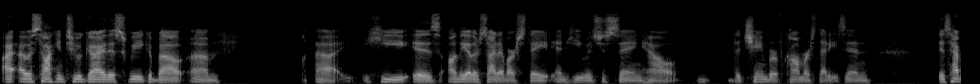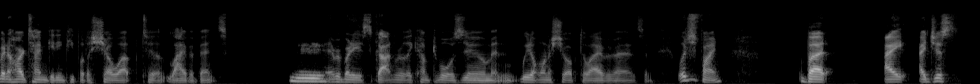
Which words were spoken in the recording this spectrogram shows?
I, I, was talking to a guy this week about um, uh, he is on the other side of our state, and he was just saying how the Chamber of Commerce that he's in is having a hard time getting people to show up to live events Mm. Everybody's gotten really comfortable with Zoom, and we don't want to show up to live events, and which is fine. But I, I just,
